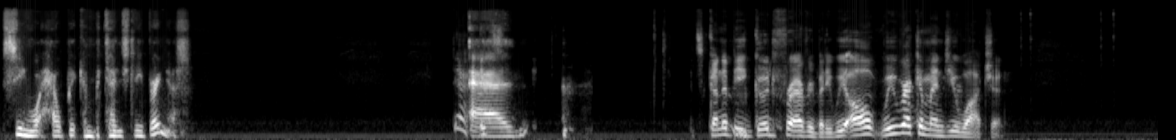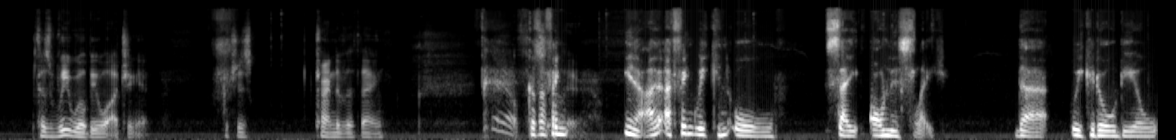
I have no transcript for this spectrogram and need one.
seeing what help it can potentially bring us. Yeah, it's, And it's gonna be good for everybody. We all we recommend you watch it because we will be watching it, which is kind of a thing. Yeah, I'll 'Cause I think- later. you know, I, I think we can all say honestly that we could all deal,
